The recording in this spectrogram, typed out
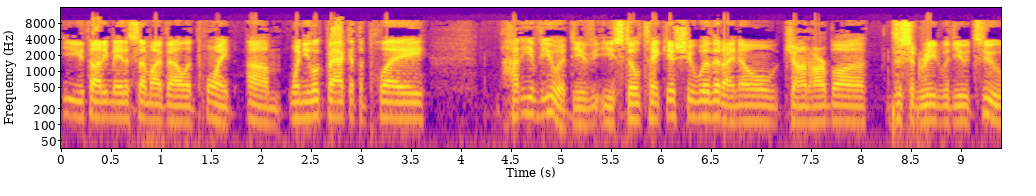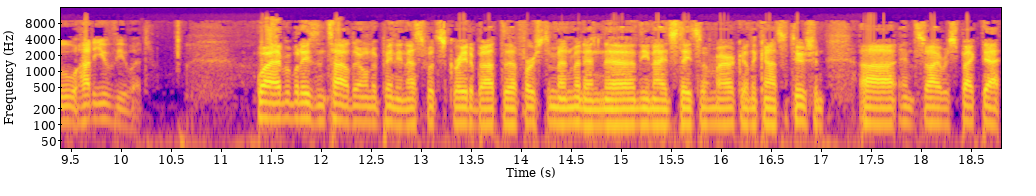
you thought he made a semi-valid point. Um, when you look back at the play, how do you view it? Do you, you still take issue with it? I know John Harbaugh disagreed with you too. How do you view it? Well, everybody's entitled their own opinion. That's what's great about the First Amendment and uh, the United States of America and the Constitution. Uh, and so I respect that.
